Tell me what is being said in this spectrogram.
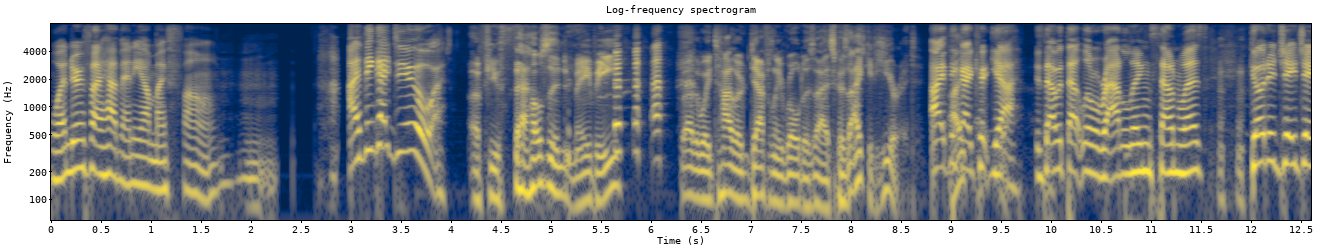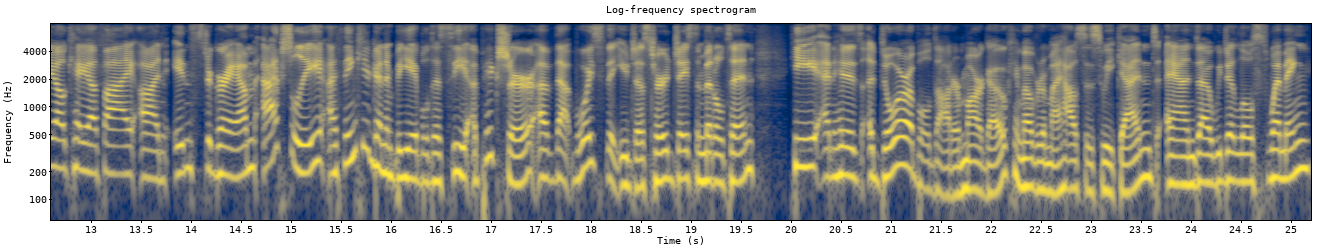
Wonder if I have any on my phone. Hmm. I think I do. A few thousand, maybe. By the way, Tyler definitely rolled his eyes because I could hear it. I think I, could. Yeah. Is that what that little rattling sound was? Go to JJLKFI on Instagram. Actually, I think you're going to be able to see a picture of that voice that you just heard, Jason Middleton. He and his adorable daughter, Margot, came over to my house this weekend and uh, we did a little swimming.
